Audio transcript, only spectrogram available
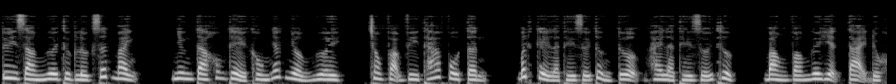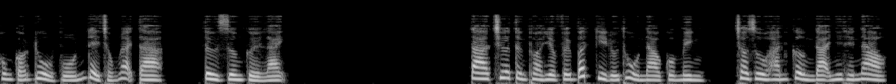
Tuy rằng ngươi thực lực rất mạnh, nhưng ta không thể không nhắc nhở ngươi, trong phạm vi tháp vô tận, bất kể là thế giới tưởng tượng hay là thế giới thực, bằng vào ngươi hiện tại đều không có đủ vốn để chống lại ta. Từ Dương cười lạnh. Ta chưa từng thỏa hiệp với bất kỳ đối thủ nào của mình, cho dù hắn cường đại như thế nào,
